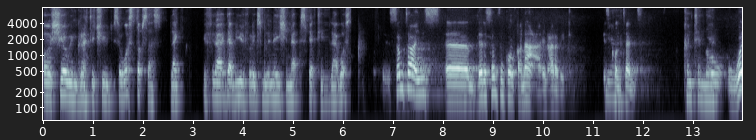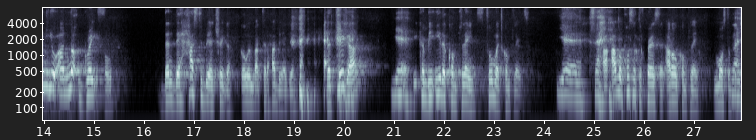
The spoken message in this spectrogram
or showing gratitude? So what stops us? Like, if like that beautiful explanation, that perspective, like what's sometimes um, there is something called qana'a in Arabic. It's yeah. content. Content. So yeah. when you are not grateful, then there has to be a trigger. Going back to the hobby again, the trigger yeah. It can be either complaints, too much complaints. Yeah. I, am a positive person. I don't complain most of the time.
